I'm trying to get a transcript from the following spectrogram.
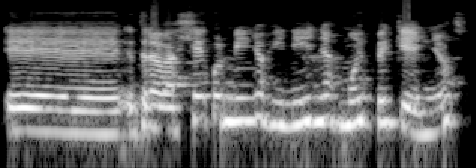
eh, trabajé con niños y niñas muy pequeños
